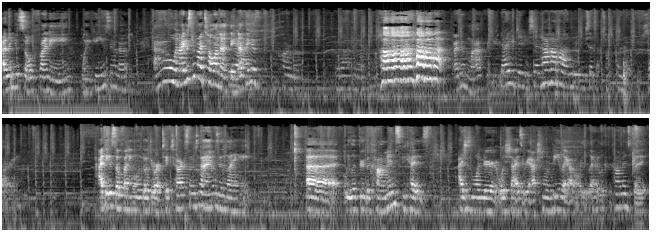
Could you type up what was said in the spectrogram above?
I think it's so funny. Wait, can you stand up? Ow, and I just hit my toe on that thing. That thing is. Karma. You're laughing at me. Ha ha ha. I didn't laugh at you. Yeah, you did. You said ha ha ha, and then you said that's not funny. Sorry. I think it's so funny when we go through our TikTok sometimes and like uh we look through the comments because I just wonder what Shai's reaction would be. Like I don't really let her look at the comments, but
